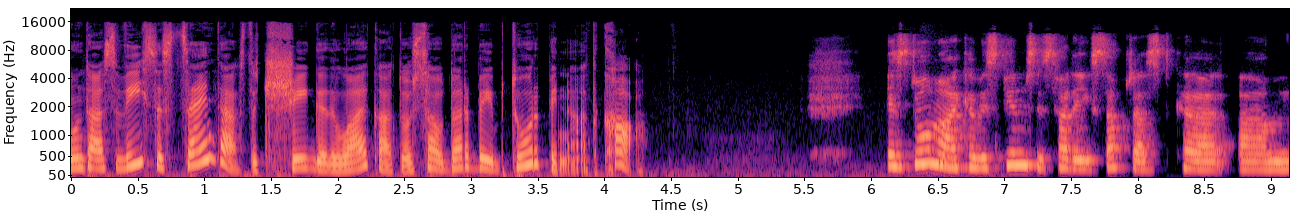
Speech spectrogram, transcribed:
un tās visas centās taču šī gada laikā to savu darbību turpināt? Kā? Es domāju, ka vispirms ir svarīgi saprast, ka um,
